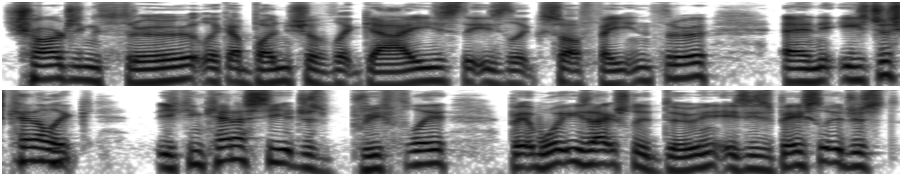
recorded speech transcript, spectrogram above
charging through like a bunch of like guys that he's like sort of fighting through, and he's just kind of mm-hmm. like you can kind of see it just briefly, but what he's actually doing is he's basically just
